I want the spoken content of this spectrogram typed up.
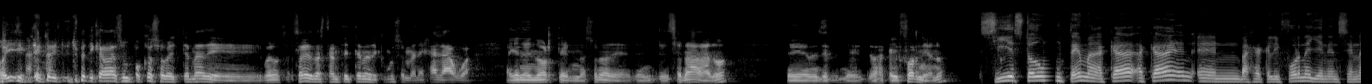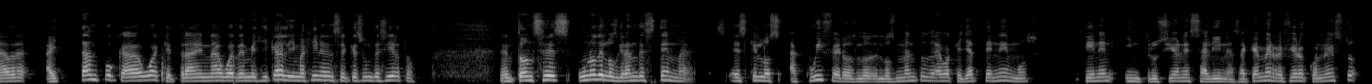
Oye, Héctor, tú platicabas un poco sobre el tema de, bueno, sabes bastante el tema de cómo se maneja el agua allá en el norte, en la zona de, Ensenada, ¿no? de Baja California, ¿no? Sí, es todo un tema. Acá, acá en, Baja California y en Ensenada hay tan poca agua que traen agua de Mexicali. Imagínense que es un desierto. Entonces, uno de los grandes temas es que los acuíferos, los, mantos de agua que ya tenemos, tienen intrusiones salinas. ¿A qué me refiero con esto?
